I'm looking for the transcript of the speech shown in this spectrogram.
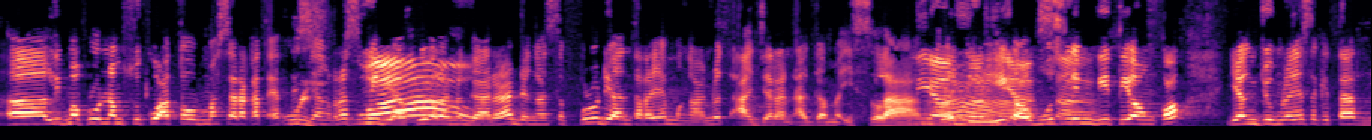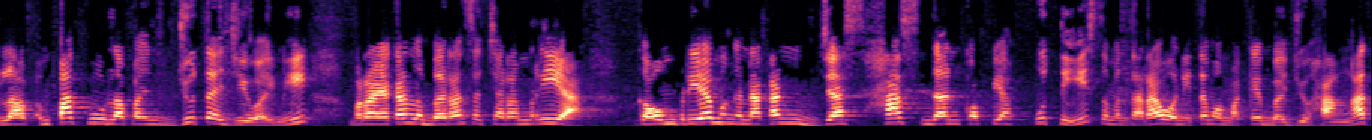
eh, 56 suku atau masyarakat etnis yang resmi Wow. diakui oleh negara dengan 10 di antaranya menganut ajaran agama Islam. Iya, Jadi luar kaum biasa. muslim di Tiongkok yang jumlahnya sekitar 48 juta jiwa ini merayakan lebaran secara meriah. Kaum pria mengenakan jas khas dan kopiah putih, sementara wanita memakai baju hangat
